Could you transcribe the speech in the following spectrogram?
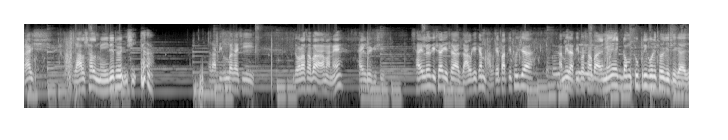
ৰাইছ জাল চাল মেৰিৰে থৈ গৈছি। ৰাতি কোনোবা খাইছি জৰা চাবা মানে চাই লৈ গেছি। চাই লৈ গেছা গেছা, জাল কেইখন ভালকে পাতি থৈ যা। আমি ৰাতিপুৱা চাবা এনেই একদম থুপৰি কৰি থৈ গৈছি গাইজ,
